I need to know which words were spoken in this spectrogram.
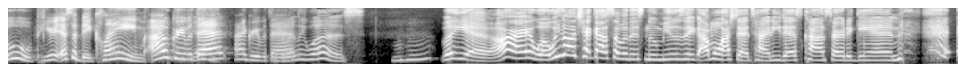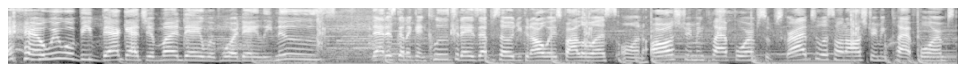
Ooh, period. That's a big claim. I agree with yeah, that. I agree with that. It really was. Mm-hmm. But yeah, all right. Well, we gonna check out some of this new music. I'm gonna watch that Tiny Desk concert again, and we will be back at you Monday with more daily news. That is going to conclude today's episode. You can always follow us on all streaming platforms, subscribe to us on all streaming platforms.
